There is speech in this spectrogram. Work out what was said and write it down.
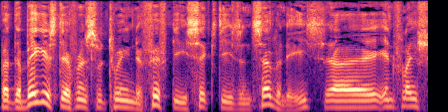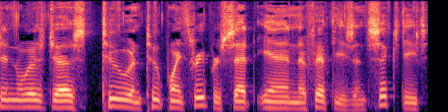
But the biggest difference between the 50s, 60s, and 70s, uh, inflation was just 2 and 2.3% in the 50s and 60s.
